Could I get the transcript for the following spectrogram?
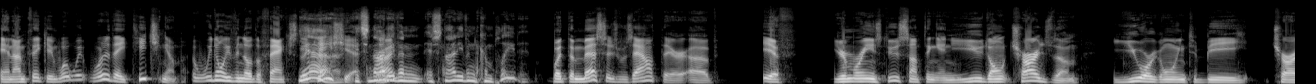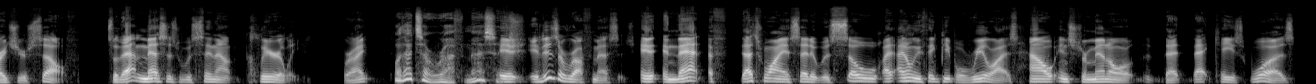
and I'm thinking, what, what are they teaching them? We don't even know the facts of yeah, the case yet. It's not right? even it's not even completed. But the message was out there of if your Marines do something and you don't charge them, you are going to be charged yourself. So that message was sent out clearly, right? Well, that's a rough message. it, it is a rough message, and, and, that that's why I said it was so. I, I don't even think people realize how instrumental that that case was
